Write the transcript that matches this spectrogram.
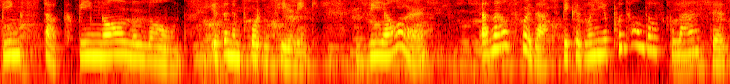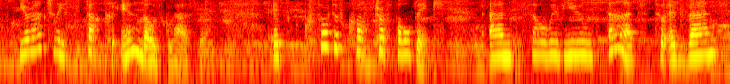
being stuck, being all alone, is an important feeling. VR allows for that because when you put on those glasses, you're actually stuck in those glasses. It's sort of claustrophobic. And so we've used that to advance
